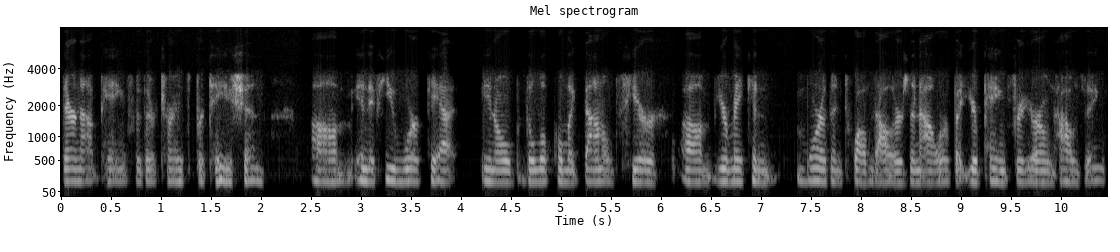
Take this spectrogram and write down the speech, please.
they're not paying for their transportation, um, and if you work at you know the local McDonald's here, um, you're making more than twelve dollars an hour, but you're paying for your own housing.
